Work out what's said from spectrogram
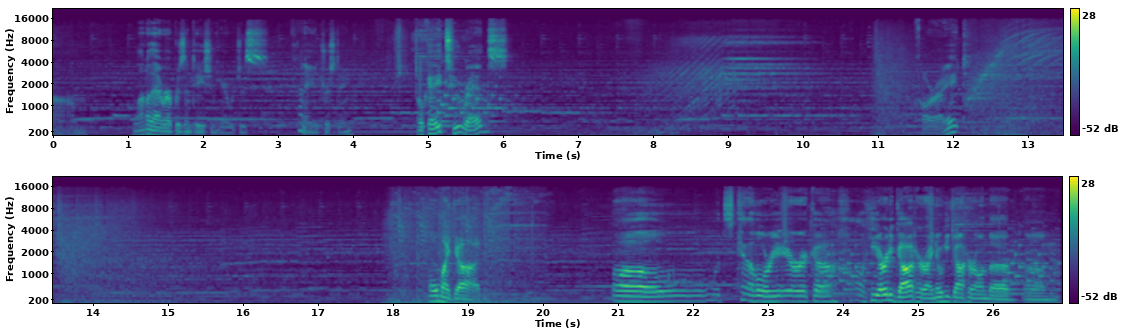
Um, a lot of that representation here, which is kind of interesting. Okay, two reds. Alright. Oh my god. Oh, it's Cavalry Eirika. Oh, he already got her. I know he got her on the, um,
